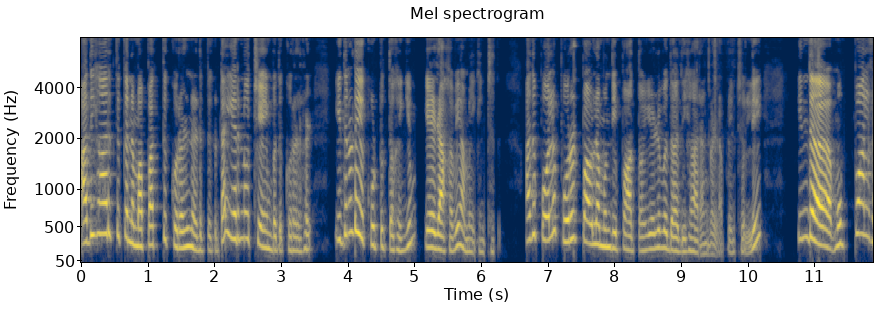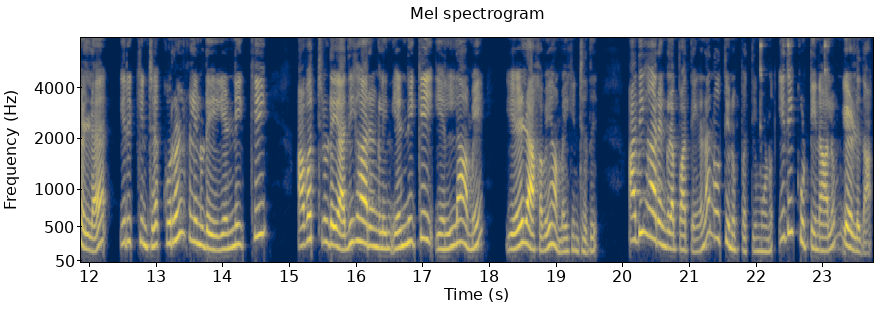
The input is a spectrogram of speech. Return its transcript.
அதிகாரத்துக்கு நம்ம பத்து குரல்னு எடுத்துக்கிட்டால் இருநூற்றி ஐம்பது குரல்கள் இதனுடைய கூட்டுத்தொகையும் ஏழாகவே அமைகின்றது. அதுபோல் பொருட்பாவில் முந்தி பார்த்தோம் எழுபது அதிகாரங்கள் அப்படின்னு சொல்லி. இந்த முப்பால்களில் இருக்கின்ற குரல்களினுடைய எண்ணிக்கை அவற்றினுடைய அதிகாரங்களின் எண்ணிக்கை எல்லாமே ஏழாகவே அமைகின்றது. அதிகாரங்களை பார்த்தீங்கன்னா நூற்றி முப்பத்தி மூணு. இதை கூட்டினாலும் ஏழு தான்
